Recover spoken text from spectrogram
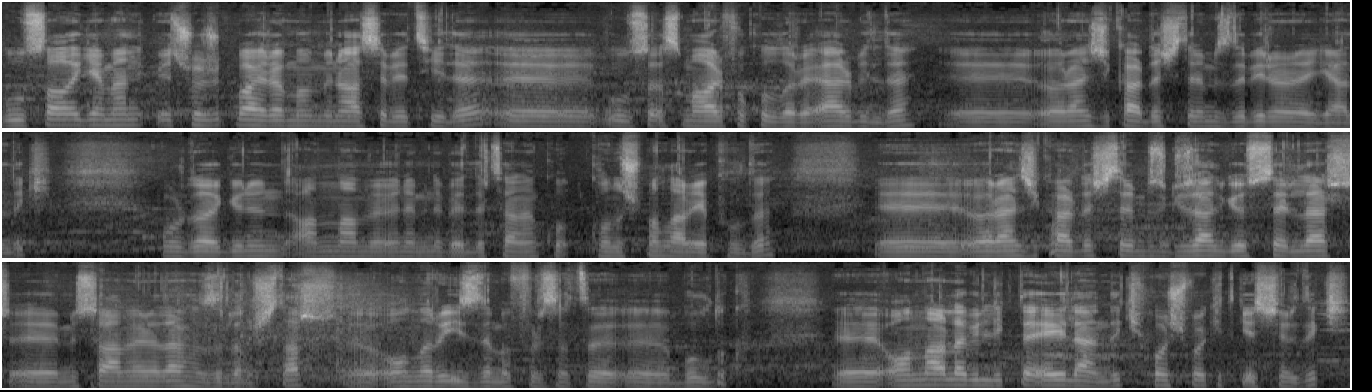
Ulusal Egemenlik ve Çocuk Bayramı münasebetiyle e, Uluslararası Marif Okulları Erbil'de e, öğrenci kardeşlerimizle bir araya geldik. Burada günün anlam ve önemini belirten ko- konuşmalar yapıldı. E, öğrenci kardeşlerimiz güzel gösteriler, e, müsamereler hazırlamışlar. E, onları izleme fırsatı e, bulduk. E, onlarla birlikte eğlendik, hoş vakit geçirdik.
